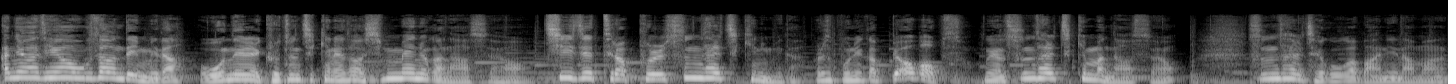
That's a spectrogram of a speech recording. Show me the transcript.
안녕하세요. 홍사운드입니다. 오늘 교촌치킨에서 신메뉴가 나왔어요. 치즈 트러플 순살치킨입니다. 그래서 보니까 뼈가 없어. 그냥 순살치킨만 나왔어요. 순살 재고가 많이 남아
